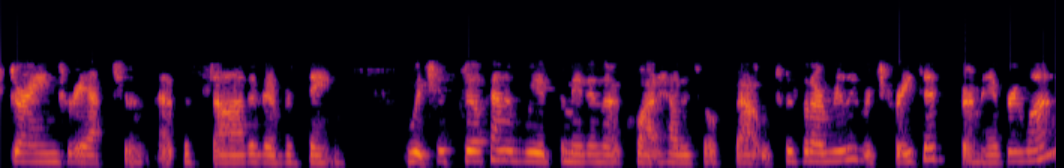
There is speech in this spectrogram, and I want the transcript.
strange reaction at the start of everything, which is still kind of weird for me to know quite how to talk about, which was that I really retreated from everyone,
